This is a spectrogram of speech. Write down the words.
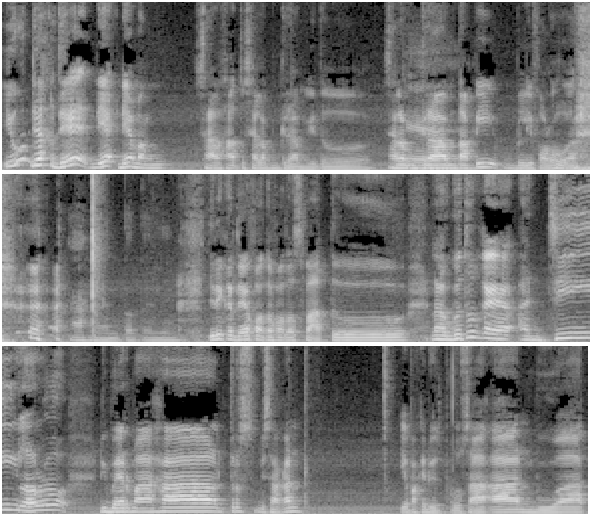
ya udah kerjanya dia dia emang salah satu selebgram gitu. Selebgram Oke. tapi beli follower. Ah, ngentot anjing. Jadi kerjanya foto-foto sepatu. Nah, gue tuh kayak anjing lalu dibayar mahal terus misalkan ya pakai duit perusahaan buat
